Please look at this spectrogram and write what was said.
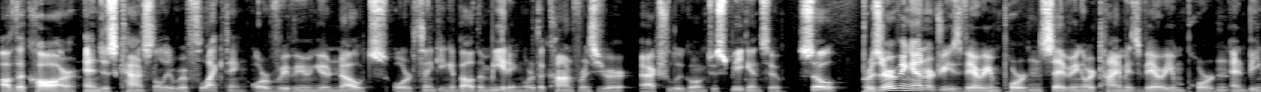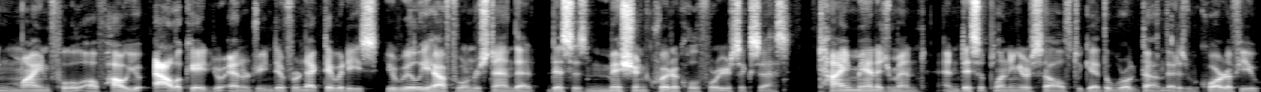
of the car and just constantly reflecting or reviewing your notes or thinking about the meeting or the conference you're actually going to speak into. So preserving energy is very important, saving your time is very important, and being mindful of how you allocate your energy in different activities. You really have to understand that this is mission critical for your success. Time management and disciplining yourself to get the work done that is required of you,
